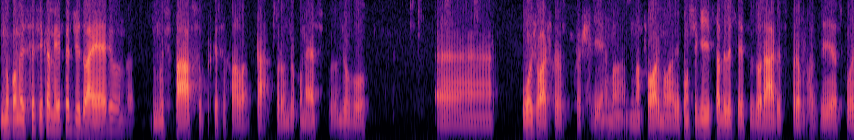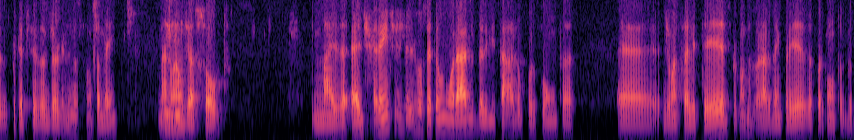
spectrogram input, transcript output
No começo você fica meio perdido aéreo no, no espaço, porque você fala, tá, por onde eu começo, por onde eu vou. Uh, hoje eu acho que eu, que eu, cheguei numa, numa fórmula, eu consegui estabelecer esses horários para eu fazer as coisas, porque precisa de organização também, né? não uhum. é um uhum. dia solto. Mas é, é diferente de você ter um horário delimitado por conta é, de uma CLT, por conta do horário da empresa, por conta do,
